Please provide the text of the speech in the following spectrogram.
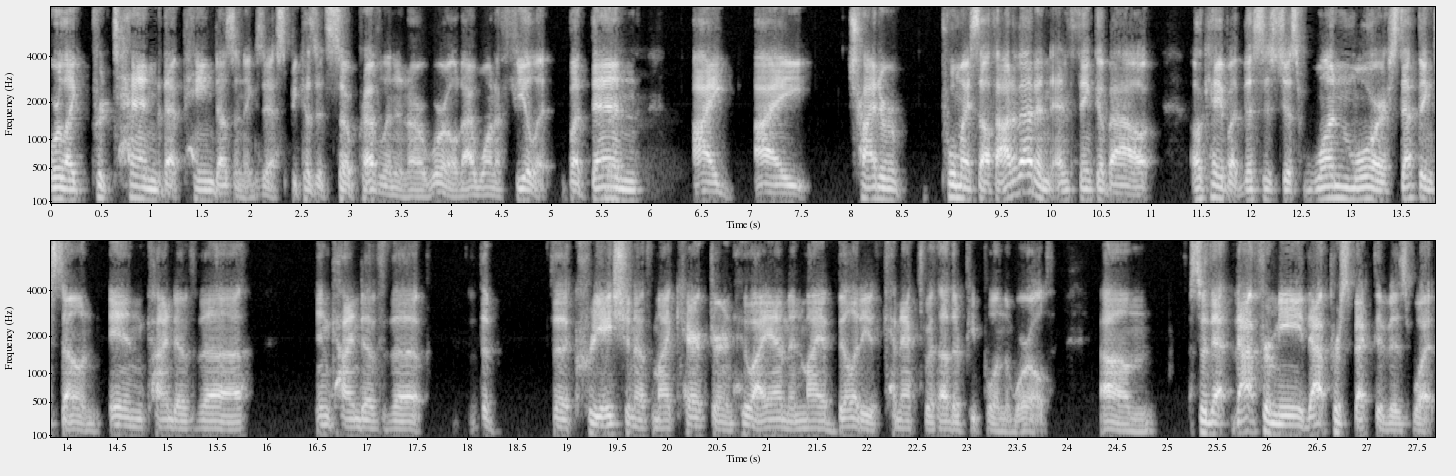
or like pretend that pain doesn't exist because it's so prevalent in our world. I want to feel it. But then i i try to pull myself out of that and, and think about okay but this is just one more stepping stone in kind of the in kind of the the the creation of my character and who i am and my ability to connect with other people in the world. Um, so that that for me that perspective is what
